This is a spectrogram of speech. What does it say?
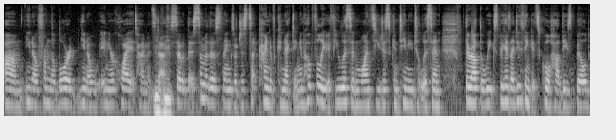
um, you know, from the Lord, you know, in your quiet time and stuff. Mm-hmm. So th- some of those things are just like kind of connecting. And hopefully, if you listen once, you just continue to listen throughout the weeks because I do think it's cool how these build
